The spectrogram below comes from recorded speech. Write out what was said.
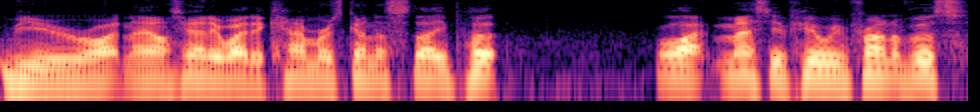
view right now. It's the only way the camera's gonna stay put. Right, massive hill in front of us.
